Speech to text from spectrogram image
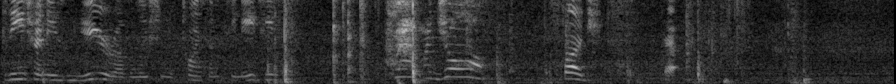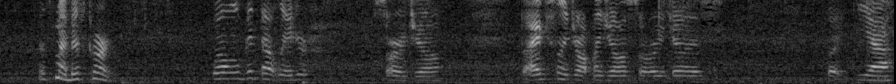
Panini Chinese New Year Revolution of 2017-18. Crap, my jaw! Fudge. Crap. That's my best card. Well, we'll get that later. Sorry, jaw. But I accidentally dropped my jaw. Sorry, guys. But yeah,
